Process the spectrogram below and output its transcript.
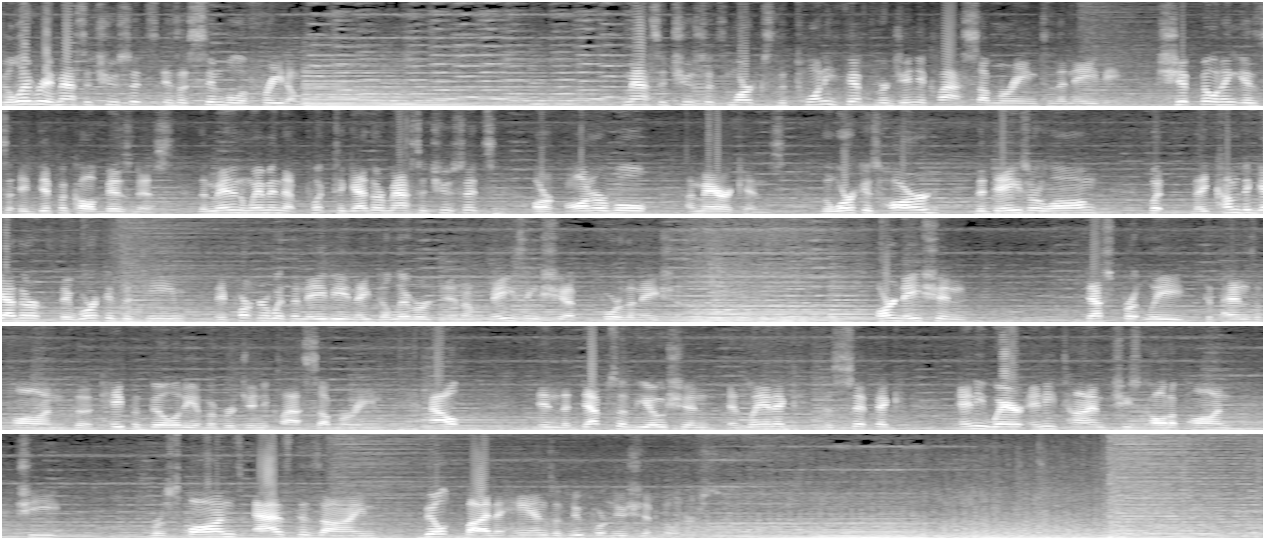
delivery of Massachusetts is a symbol of freedom. Massachusetts marks the 25th Virginia-class submarine to the Navy. Shipbuilding is a difficult business. The men and women that put together Massachusetts are honorable Americans. The work is hard, the days are long, but they come together, they work as a team, they partner with the Navy, and they delivered an amazing ship for the nation. Our nation desperately depends upon the capability of a Virginia-class submarine out in the depths of the ocean, Atlantic, Pacific, anywhere, anytime she's called upon. She responds as designed, built by the hands of Newport News shipbuilders.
